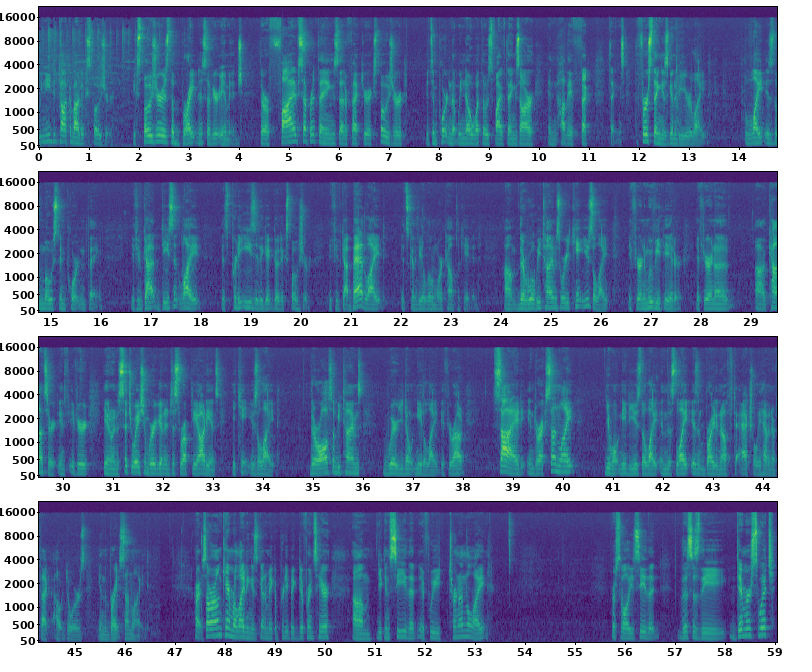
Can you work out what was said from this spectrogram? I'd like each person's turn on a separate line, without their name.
we need to talk about exposure. Exposure is the brightness of your image. There are five separate things that affect your exposure. It's important that we know what those five things are and how they affect things. The first thing is going to be your light. The light is the most important thing. If you've got decent light, it's pretty easy to get good exposure. If you've got bad light, it's going to be a little more complicated. Um, there will be times where you can't use a light. If you're in a movie theater, if you're in a uh, concert, if, if you're you know in a situation where you're going to disrupt the audience, you can't use a light. There will also be times where you don't need a light. If you're outside in direct sunlight, you won't need to use the light, and this light isn't bright enough to actually have an effect outdoors in the bright sunlight. All right, so our on-camera lighting is going to make a pretty big difference here. Um, you can see that if we turn on the light, first of all, you see that this is the dimmer switch,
